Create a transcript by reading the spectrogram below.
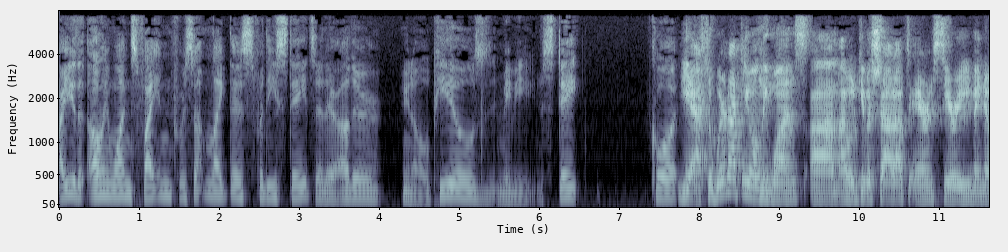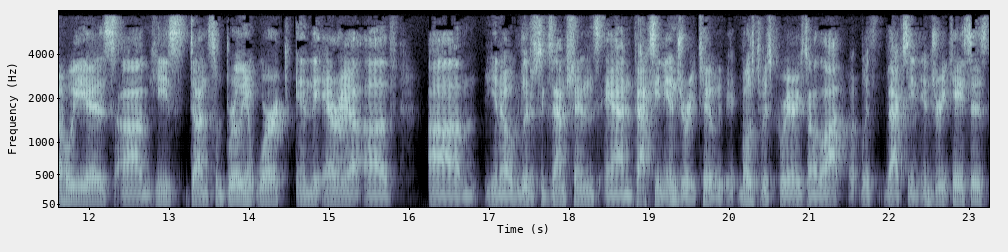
Are you the only ones fighting for something like this for these states? Are there other, you know, appeals, maybe state court? Yeah, so we're not the only ones. Um, I would give a shout out to Aaron Siri. You may know who he is. Um, he's done some brilliant work in the area of um, you know, religious exemptions and vaccine injury too. Most of his career, he's done a lot with vaccine injury cases.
